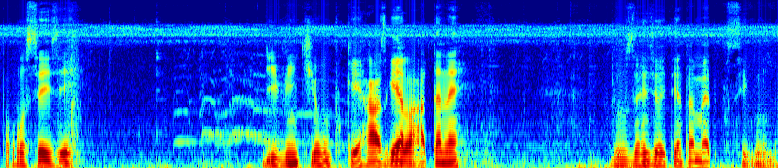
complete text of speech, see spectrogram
Para vocês verem. De 21, porque rasga é lata, né? 280 metros por segundo.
